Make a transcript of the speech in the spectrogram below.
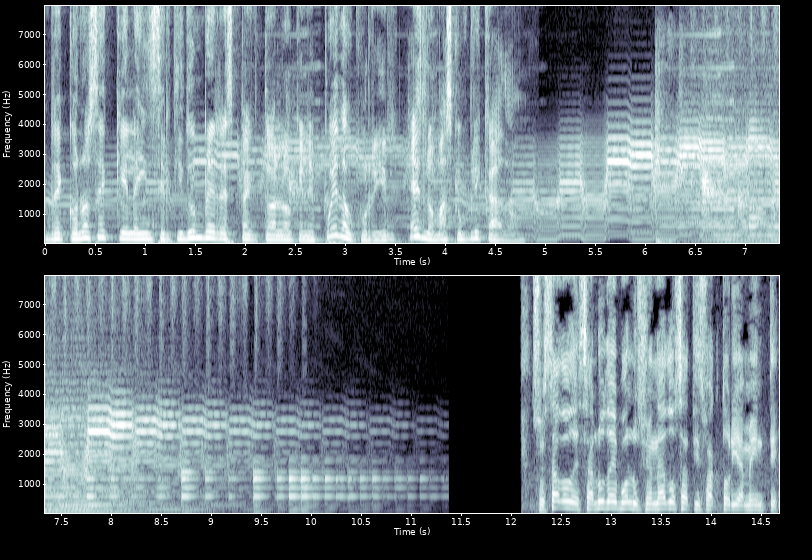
reconoce que la incertidumbre respecto a lo que le pueda ocurrir es lo más complicado. Su estado de salud ha evolucionado satisfactoriamente,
